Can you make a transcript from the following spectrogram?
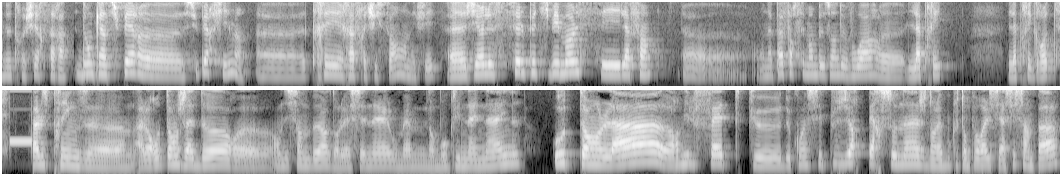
notre chère Sarah. Donc un super euh, super film, euh, très rafraîchissant en effet. Euh, je dirais le seul petit bémol c'est la fin. Euh, on n'a pas forcément besoin de voir euh, l'après, l'après grotte. Palm Springs, euh, alors autant j'adore euh, Andy Samberg dans le SNL ou même dans Brooklyn Nine-Nine, autant là, hormis le fait que de coincer plusieurs personnages dans la boucle temporelle, c'est assez sympa.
